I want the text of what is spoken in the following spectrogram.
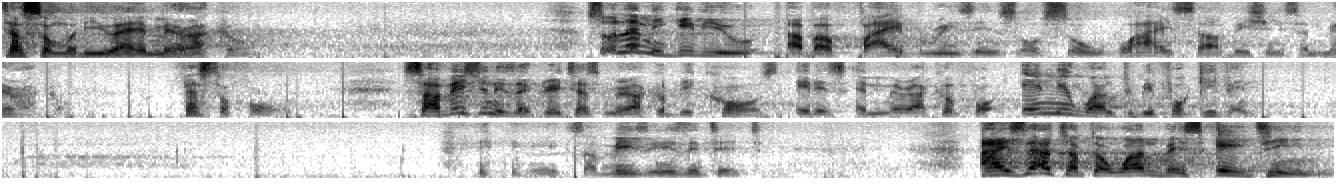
Tell somebody you are a miracle. So let me give you about five reasons or so why salvation is a miracle. First of all, Salvation is the greatest miracle because it is a miracle for anyone to be forgiven. It's amazing, isn't it? Isaiah chapter 1, verse 18.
